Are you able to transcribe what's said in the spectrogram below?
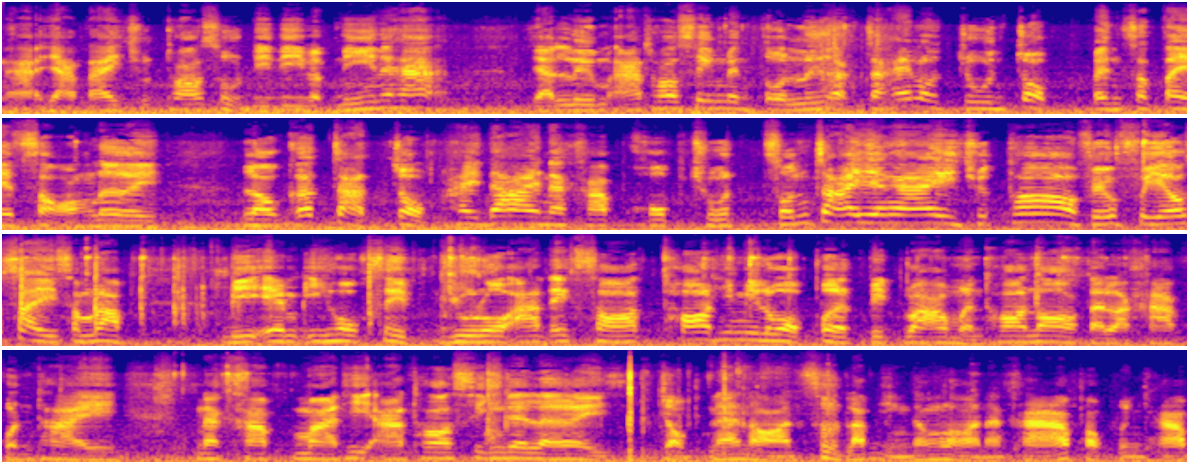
นะฮะอยากได้ชุดท่อสูตรดีๆ แบบนี้นะฮะอย่าลืม Art Tossing เป็นตัวเลือก จะให้เราจูนจบเป็นสเตจ2เลย เราก็จัดจบให้ได้นะครับ ครบชุดสนใจยังไง ชุดท่อเฟี้ยวๆใส่สำหรับ BM E60 Euro Art Exhaust ท่อที่มีระบบเปิดปิดวาล์วเหมือนท่อนอกแต่ราคาคนไทยนะครับ มาที่ Art Tossing ได้เลย จบแน่นอนสูตรรับหญิงต้องรอนะครับ ขอบคุณครับ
